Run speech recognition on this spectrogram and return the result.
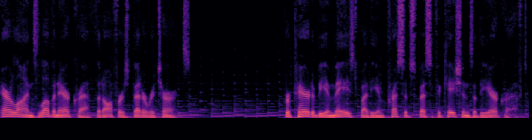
Airlines love an aircraft that offers better returns. Prepare to be amazed by the impressive specifications of the aircraft.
